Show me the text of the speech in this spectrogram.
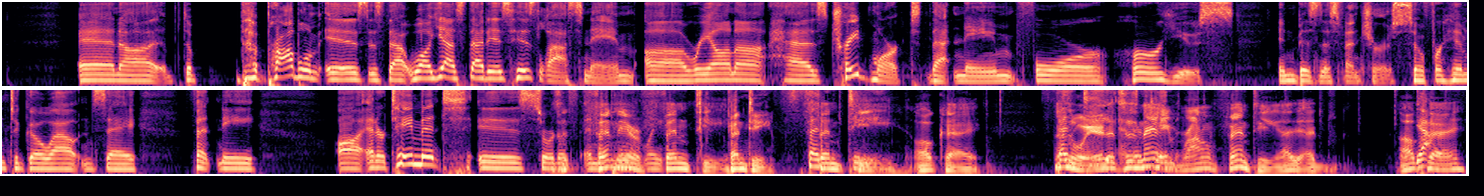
and uh, the the problem is is that well, yes, that is his last name. Uh, Rihanna has trademarked that name for her use in business ventures. So for him to go out and say Fenty uh, Entertainment is sort Is of it an Fenty or apparently- Fenty? Fenty. Fenty. Okay. That's Fenty weird. It's his name, Ronald Fenty. I, I, okay.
